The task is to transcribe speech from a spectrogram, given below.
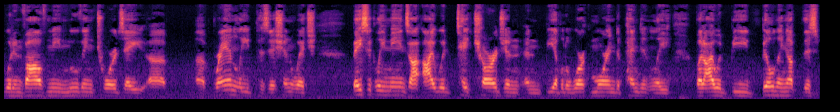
would involve me moving towards a, uh, a brand lead position, which basically means I, I, would take charge and, and be able to work more independently. But I would be building up this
